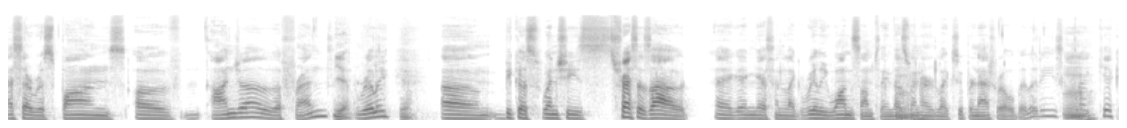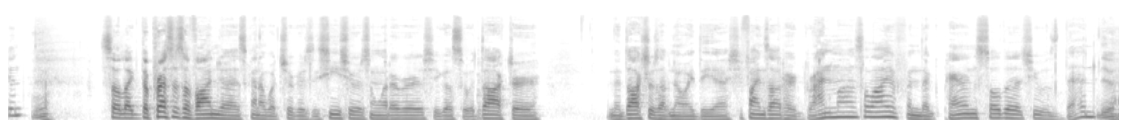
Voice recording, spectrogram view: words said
as a response of Anja, the friend. Yeah. Really? Yeah. Um, because when she stresses out, I guess, and like really wants something, that's mm-hmm. when her like supernatural abilities kind Mm-hmm. of kick in. Yeah. So like the presence of Anja is kind of what triggers the seizures and whatever. She goes to a doctor, and the doctors have no idea. She finds out her grandma's alive when the parents told her that she was dead. Yeah.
